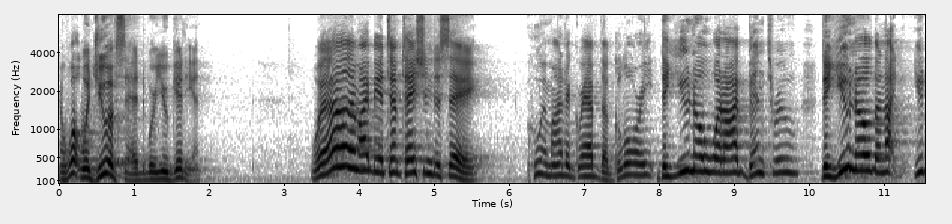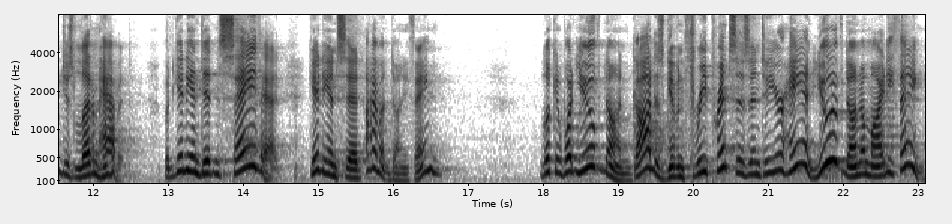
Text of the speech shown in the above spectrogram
Now, what would you have said were you Gideon? Well, there might be a temptation to say, Who am I to grab the glory? Do you know what I've been through? Do you know the night? You just let them have it. But Gideon didn't say that. Gideon said, I haven't done anything. Look at what you've done. God has given three princes into your hand. You have done a mighty thing.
